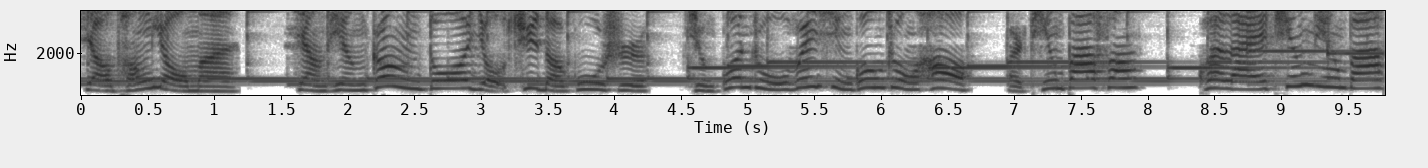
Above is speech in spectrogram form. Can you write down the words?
小朋友们想听更多有趣的故事，请关注微信公众号“耳听八方”，快来听听吧。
